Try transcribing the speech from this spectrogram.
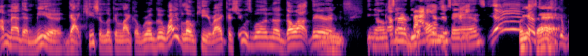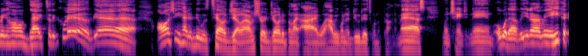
I'm mad that Mia got Keisha looking like a real good wife, low key, right? Because she was willing to go out there and, Mm. you know, what I'm saying, her do body on. OnlyFans, yeah, so she could bring home back to the crib, yeah. All she had to do was tell Joe. I'm sure Joe would have been like, "All right, well, how we want to do this? Want to put on a mask? Want to change the name or whatever?" You know what I mean? He could.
